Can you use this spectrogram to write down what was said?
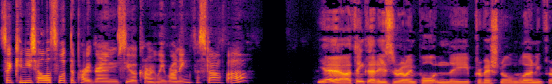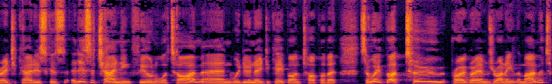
So, can you tell us what the programs you are currently running for staff are? Yeah, I think that is really important, the professional learning for educators, because it is a changing field all the time and we do need to keep on top of it. So we've got two programs running at the moment.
